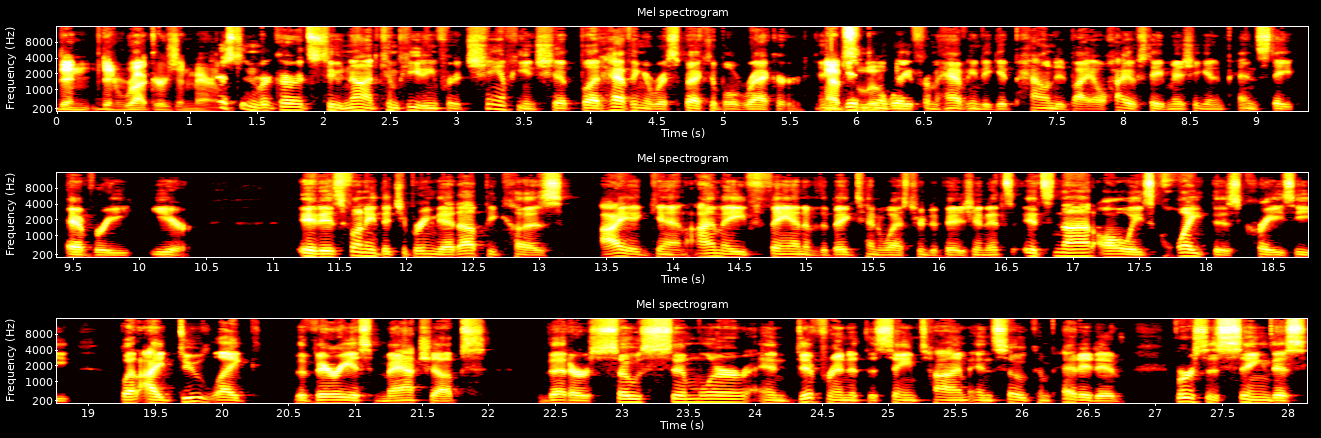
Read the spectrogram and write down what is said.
than than Rutgers and Maryland? Just in regards to not competing for a championship, but having a respectable record and Absolutely. getting away from having to get pounded by Ohio State, Michigan, and Penn State every year. It is funny that you bring that up because I again I'm a fan of the Big Ten Western Division. It's it's not always quite this crazy, but I do like the various matchups that are so similar and different at the same time and so competitive versus seeing this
